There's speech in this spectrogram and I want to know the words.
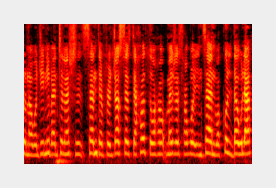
فمنظمتنا و Geneva International Centre for Justice تحث مجلس حقوق الإنسان وكل دولة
